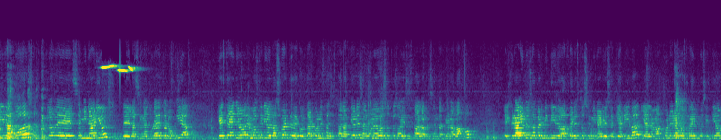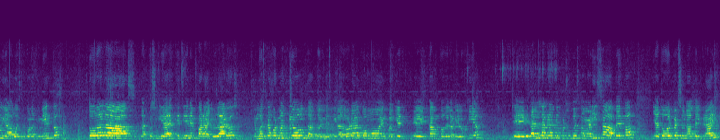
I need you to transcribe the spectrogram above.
bienvenida a todos al ciclo de seminarios de la asignatura de Etología, que este año hemos tenido la suerte de contar con estas instalaciones. Algunos de vosotros habéis estado en la presentación abajo. El CRAI nos ha permitido hacer estos seminarios aquí arriba y además poner a vuestra disposición y a vuestro conocimiento todas las, posibilidades que tienen para ayudaros en vuestra formación, tanto investigadora como en cualquier eh, campo de la biología. Eh, darles las gracias, por supuesto, a Marisa, a Pepa y a todo el personal del CRAI.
